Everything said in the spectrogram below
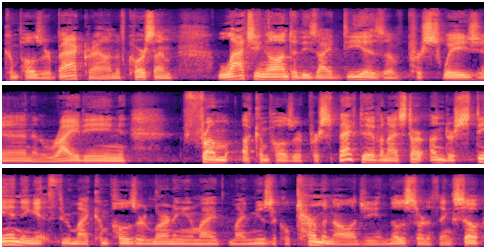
composer background, of course, I'm latching on to these ideas of persuasion and writing from a composer perspective and I start understanding it through my composer learning and my, my musical terminology and those sort of things. So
